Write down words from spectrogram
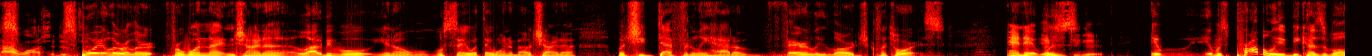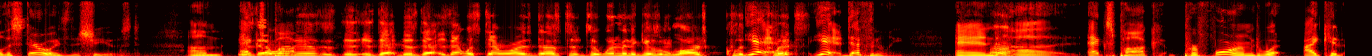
I watched it. Spoiler alert for One Night in China. A lot of people, you know, will say what they want about Chyna, but she definitely had a fairly large clitoris, and it Yes, was she did. it it was probably because of all the steroids that she used. Um, Is that what it is? Is, is? is that does that is that what steroids does to, to women? It gives them large clit, yeah, clits. Yeah, definitely. And uh, X Pac performed what I could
